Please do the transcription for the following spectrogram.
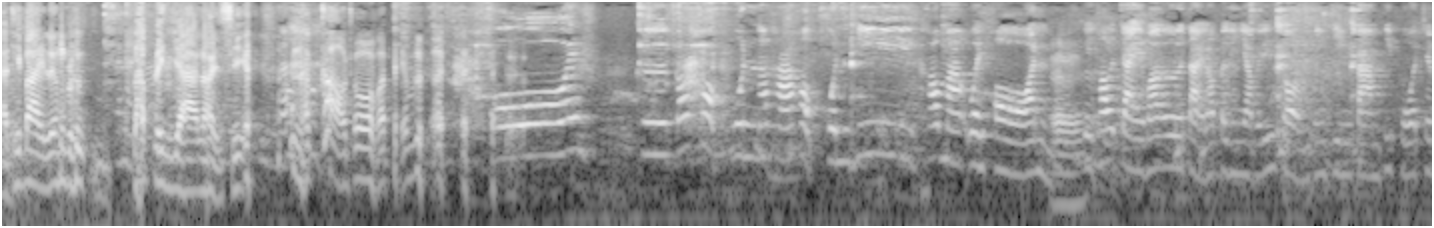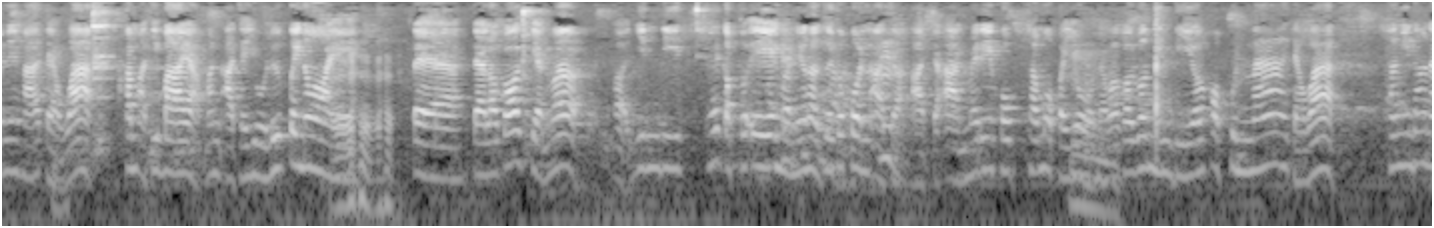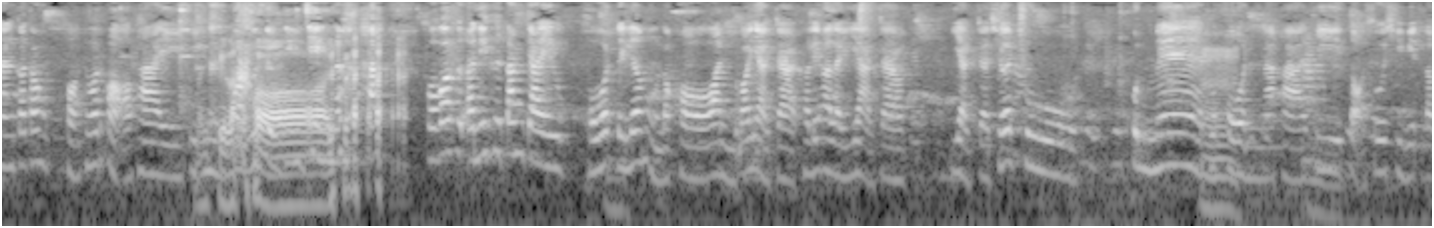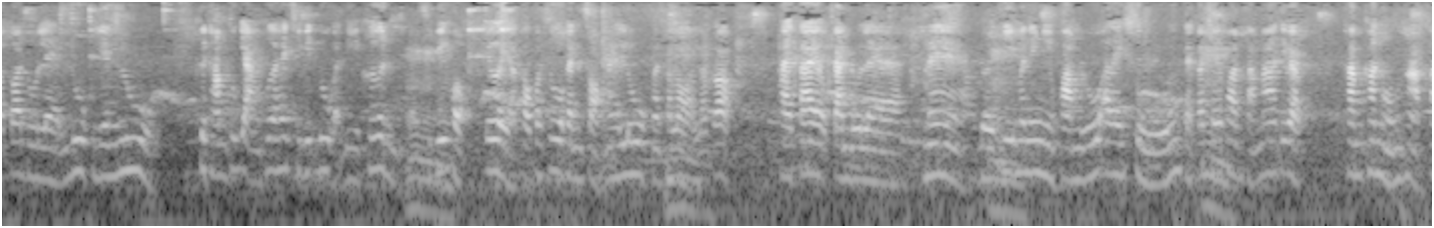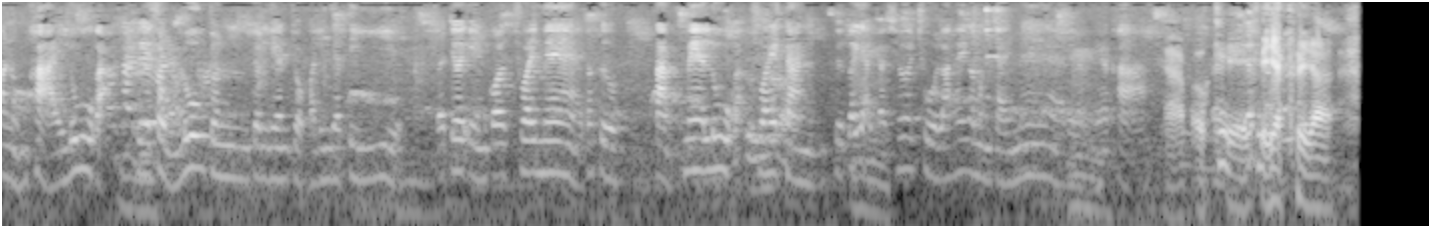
อธิบายเรื่องรับปริญญาหน่อยสิ นักข่าวโทรมาเต็มเลย โอ้ยคือก็ขอบคุณนะคะ ขอบคุณที่เข้ามาอวยพร เออ คือเข้าใจว่าเออแต่เราปริญญาไปที่สอนจริง ๆ ตามที่โพสต์ใช่ไหมคะ แต่ว่าคำอธิบายอะมันอาจจะอยู่ลึกไปหน่อย แต่แต่เราก็เขียนว่าเอ่อยินดีให้กับตัวเองแบบนี้ค่ะ คือทุกคนอาจจะอาจจะอ่านไม่ได้ครบทั้งหมดประโยชน์อืมแต่ว่าก็ร่วมยินดีก็ขอบคุณมาก แต่ว่า ทั้งนี้ทั้งนั้นก็ต้องขอโทษขออภัยอีกมันหนึ่งคือคละวามครู้สึกจรริงๆนะคะเพราะว่าคืออันนี้คือตั้งใจโพสต์ในเรื่องของละครก็อยากจะเขาเรียกอะไรอยากจะอยากจะเชิดชูคุณแม่ทุกคนนะคะ ที่ต่อสู้ชีวิตแล้วก็ดูแลลูกเลี้ยงลูก คือทำทุกอย่างเพื่อให้ชีวิตลูกอะดีขึ้นอืมชีวิตของเจ้ยอะเขาก็สู้กันสองแม่ลูกมาตลอดแล้วก็ภายใต้การดูแลแม่ โดยที่ไม่ได้มีความรู้อะไรสูง แต่ก็ใช้ความสามารถที่แบบ ทำขนมหาขนมขายลูกอะ่ะคือส่งลูกจนจนเรียนจบปริญญาตรีแล้วเจอเองก็ช่วยแม่ก็คือต่างแม่ลูกอะช่วยกัน คือก็อยากจะเชิดชูและให้กำลังใจแม่อะไรแบบเนี้ยค่ะ ครับ โอเคเคลียร์เคลียร์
